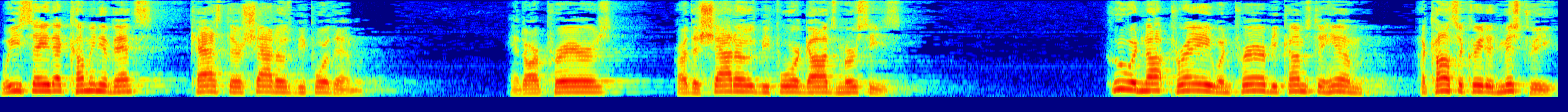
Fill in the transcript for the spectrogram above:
We say that coming events cast their shadows before them, and our prayers are the shadows before God's mercies. Who would not pray when prayer becomes to him a consecrated mystery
